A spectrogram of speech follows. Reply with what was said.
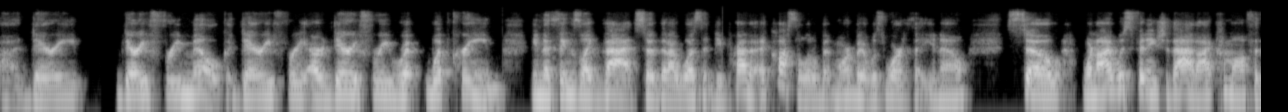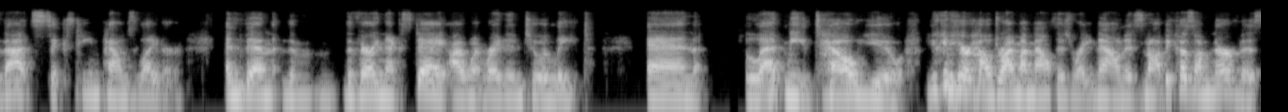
uh, dairy dairy free milk, dairy free or dairy free whip, whipped cream, you know, things like that, so that I wasn't deprived. It cost a little bit more, but it was worth it, you know. So when I was finished that, I come off of that 16 pounds lighter. And then the the very next day, I went right into elite. And let me tell you, you can hear how dry my mouth is right now. And it's not because I'm nervous,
